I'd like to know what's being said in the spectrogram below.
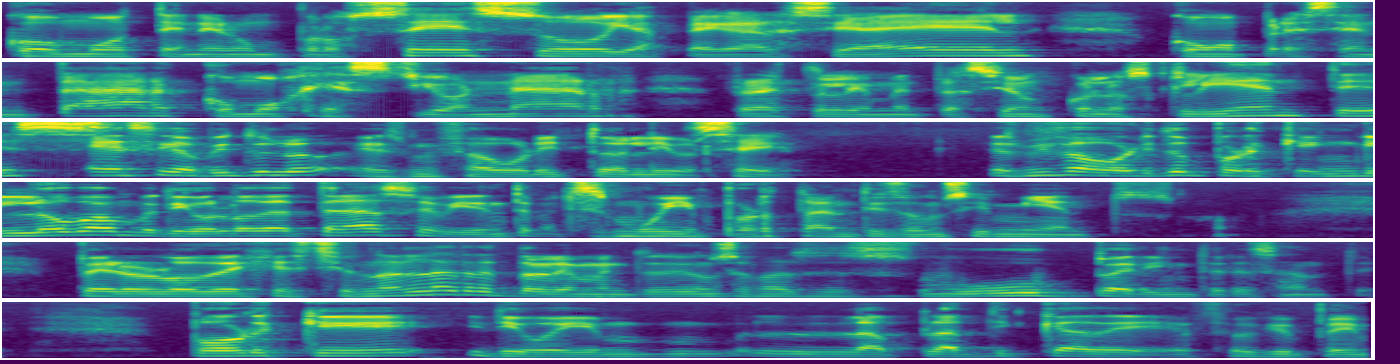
cómo tener un proceso y apegarse a él, cómo presentar, cómo gestionar retroalimentación con los clientes. Ese capítulo es mi favorito del libro. Sí. Es mi favorito porque engloba, digo, lo de atrás evidentemente es muy importante y son cimientos, ¿no? Pero lo de gestionar la retroalimentación se me hace súper interesante. Porque, digo, la plática de Pay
